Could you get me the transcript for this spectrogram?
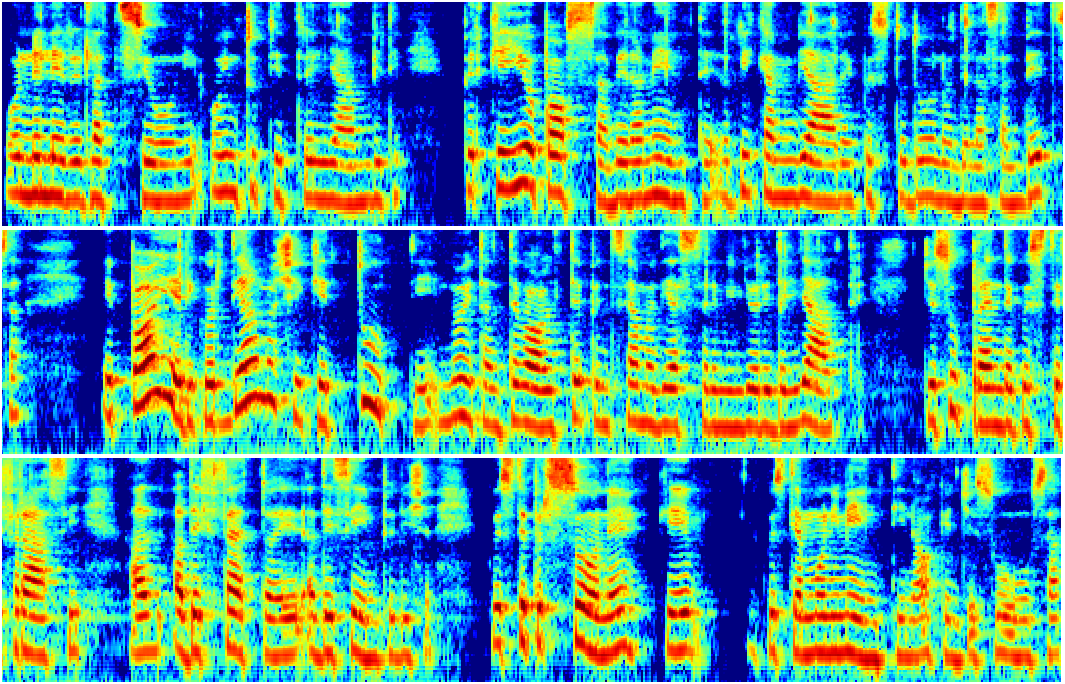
o nelle relazioni o in tutti e tre gli ambiti perché io possa veramente ricambiare questo dono della salvezza E poi ricordiamoci che tutti noi tante volte pensiamo di essere migliori degli altri. Gesù prende queste frasi ad effetto, ad esempio, dice, queste persone che, questi ammonimenti no, che Gesù usa,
